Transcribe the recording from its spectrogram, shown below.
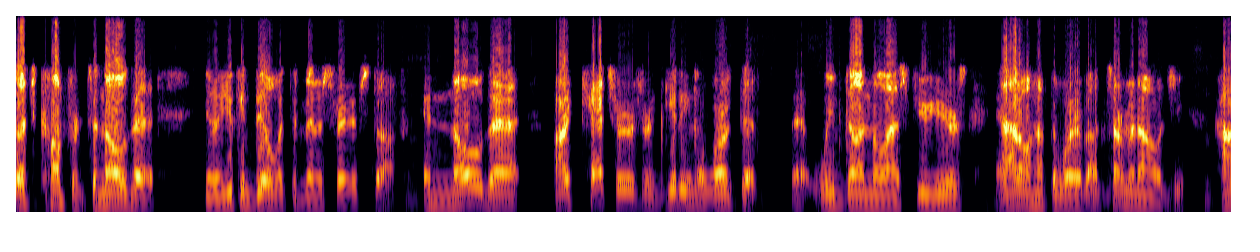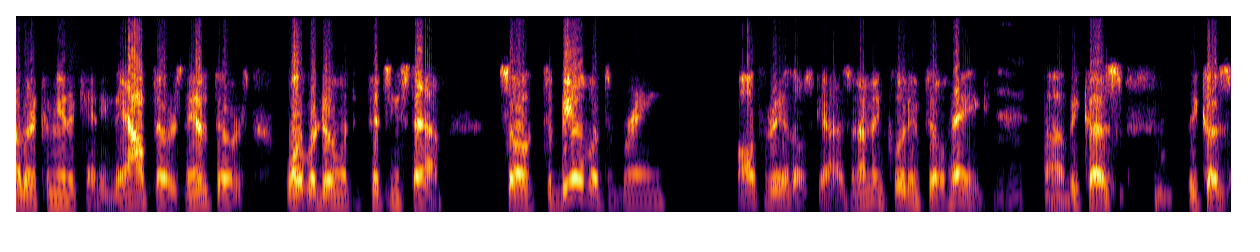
such comfort to know that you know, you can deal with administrative stuff mm-hmm. and know that our catchers are getting the work that that we've done the last few years, and I don't have to worry about terminology, how they're communicating, the outfielders, the infielders, what we're doing with the pitching staff. So to be able to bring all three of those guys, and I'm including Phil Haig, mm-hmm. uh, because because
